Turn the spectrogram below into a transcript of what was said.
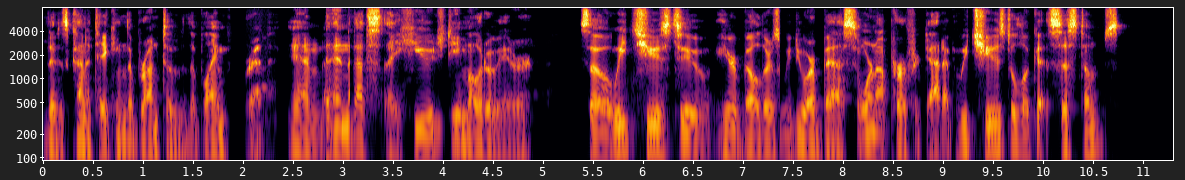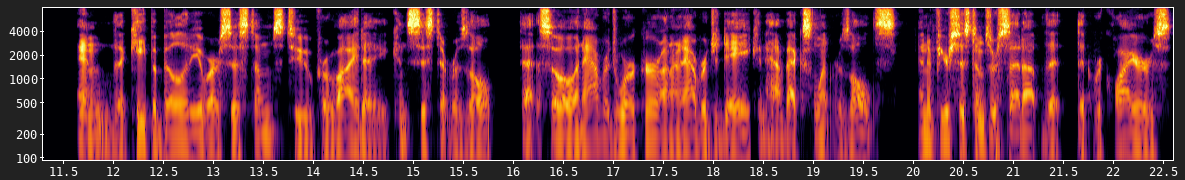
that is kind of taking the brunt of the blame for it. And, and that's a huge demotivator. So we choose to, here builders, we do our best and we're not perfect at it. We choose to look at systems and the capability of our systems to provide a consistent result that so an average worker on an average day can have excellent results and if your systems are set up that, that requires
